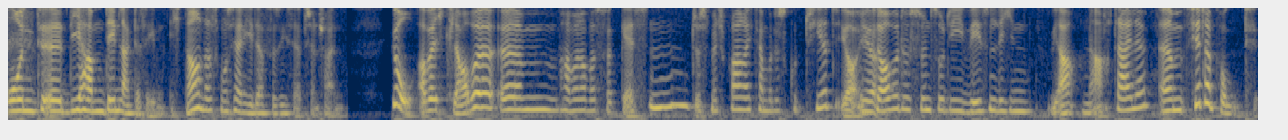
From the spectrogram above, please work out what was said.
Und äh, die haben, denen lang das eben nicht. Ne? Und das muss ja jeder für sich selbst entscheiden. Jo, aber ich glaube, ähm, haben wir noch was vergessen? Das Mitspracherecht haben wir diskutiert. Ja, ich ja. glaube, das sind so die wesentlichen ja, Nachteile. Ähm, vierter Punkt.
